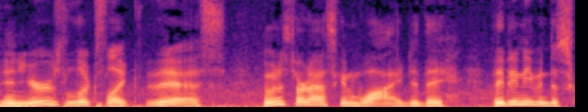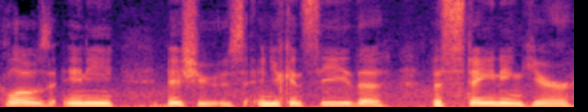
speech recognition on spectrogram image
and yours looks like this, you want to start asking why. Did they, they didn't even disclose any issues. And you can see the the staining here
